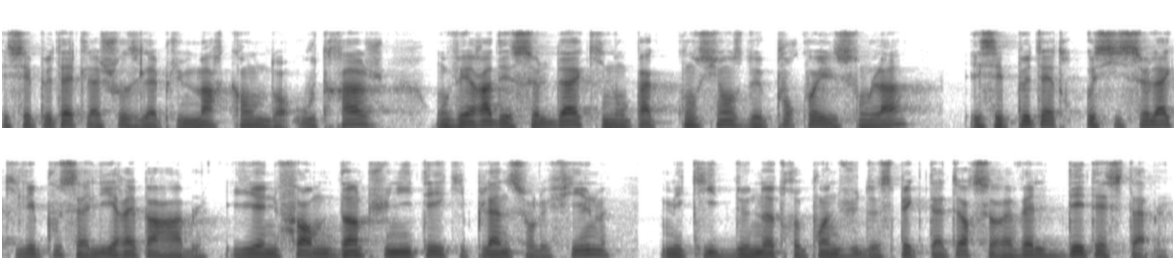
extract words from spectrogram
et c'est peut-être la chose la plus marquante dans Outrage, on verra des soldats qui n'ont pas conscience de pourquoi ils sont là, et c'est peut-être aussi cela qui les pousse à l'irréparable. Il y a une forme d'impunité qui plane sur le film, mais qui, de notre point de vue de spectateur, se révèle détestable.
